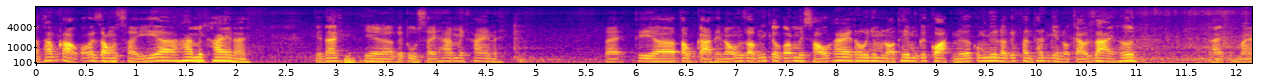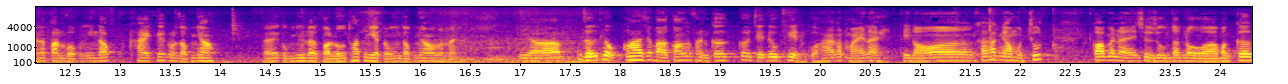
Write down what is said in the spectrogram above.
uh, tham khảo có cái dòng sấy ờ, uh, 20 khay này. Thì đây thì là cái tủ sấy 20 khay này. Đấy, thì uh, tổng cả thì nó cũng giống như kiểu con 16 khay thôi nhưng mà nó thêm một cái quạt nữa cũng như là cái phần thân nhiệt nó kéo dài hơn. Đấy, máy nó toàn bộ inox, khay kết nó giống nhau. Đấy, cũng như là còn lỗ thoát nhiệt nó cũng giống nhau luôn này. Thì uh, giới thiệu qua cho bà con cái phần cơ cơ chế điều khiển của hai con máy này thì nó khác khác nhau một chút. Con bên này sử dụng tần độ ờ, bằng cơ.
